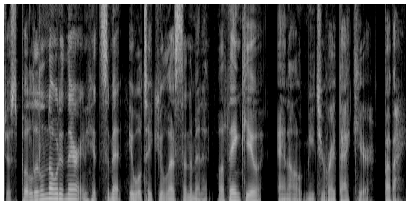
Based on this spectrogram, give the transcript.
just put a little note in there and hit submit. It will take you less than a minute. Well, thank you, and I'll meet you right back here. Bye bye.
